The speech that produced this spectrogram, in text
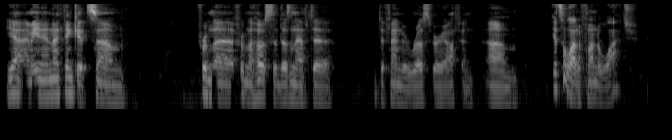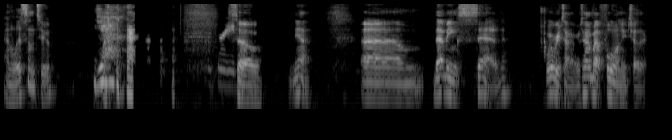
Yeah, I mean, and I think it's um from the from the host that doesn't have to defend or roast very often. Um it's a lot of fun to watch and listen to. yeah. Agreed. So, yeah. Um that being said, what were we talking? We're talking about fooling each other.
